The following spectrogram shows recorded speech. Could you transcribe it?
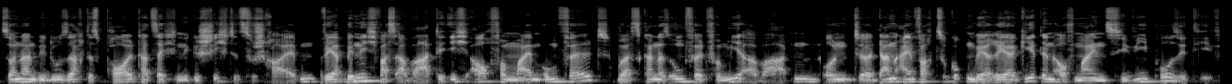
sondern wie du sagtest, Paul, tatsächlich eine Geschichte zu schreiben. Wer bin ich? Was erwarte ich auch von meinem Umfeld? Was kann das Umfeld von mir erwarten? Und äh, dann einfach zu gucken, wer reagiert denn auf meinen CV positiv.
